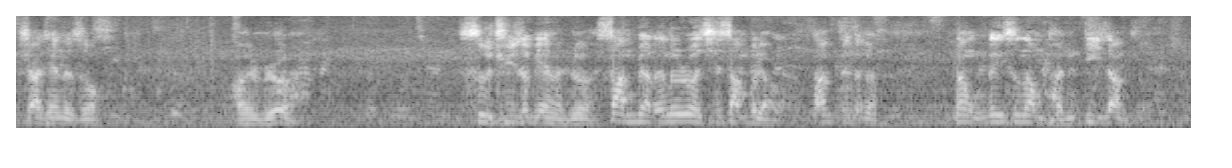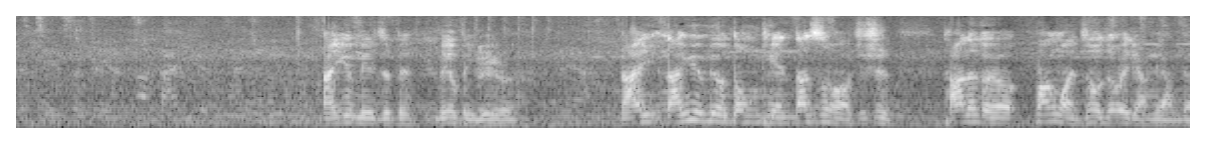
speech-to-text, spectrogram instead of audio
夏天的时候很热。市区这边很热，散不了那个热气，散不了。它这个那种类似那种盆地这样子。南岳没有这边没有北岳热，南南岳没有冬天，但是哈，就是它那个傍晚之后就会凉凉的。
